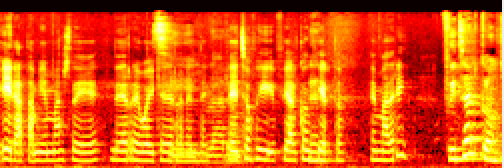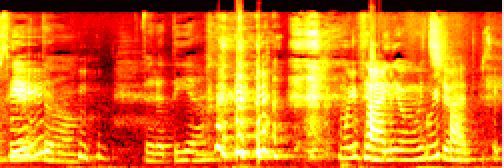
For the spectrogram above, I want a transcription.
era también más de, de Reway que de Rebelde. claro. De hecho, fui, fui al concierto en Madrid. ¿Fuiste al concierto? Pero tía, Muy Te fan. Muy mucho. fan, sí.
